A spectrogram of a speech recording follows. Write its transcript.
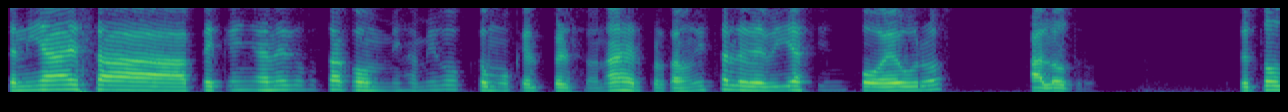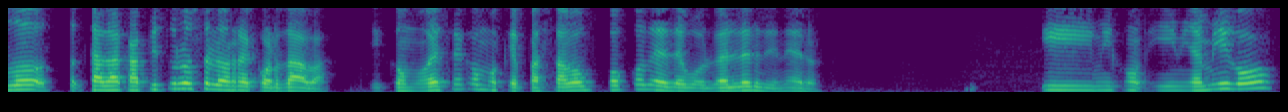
tenía esa pequeña anécdota con mis amigos como que el personaje, el protagonista, le debía 5 euros al otro. De todo, cada capítulo se lo recordaba. Y como este, como que pasaba un poco de devolverle el dinero. Y mi, y mi amigo,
